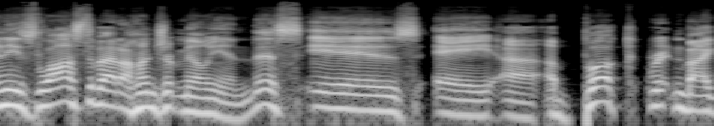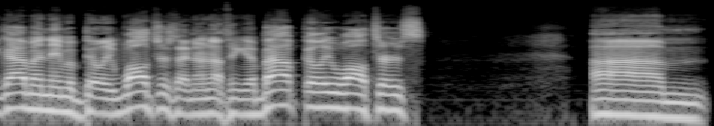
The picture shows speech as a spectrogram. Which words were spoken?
and he's lost about a hundred million. This is a uh, a book written by a guy by the name of Billy Walters. I know nothing about Billy Walters. Um,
